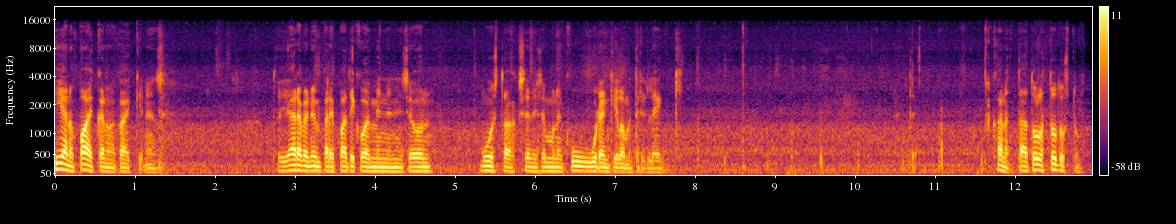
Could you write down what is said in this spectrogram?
hieno paikka noin kaikkinensa. Tuo järven ympäri patikoiminen, niin se on muistaakseni semmonen kuuden kilometrin lenkki. Kannattaa tulla tutustumaan.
